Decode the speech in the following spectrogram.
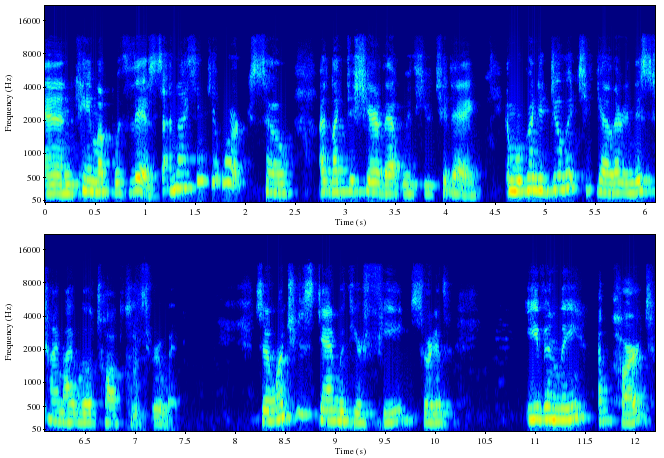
and came up with this. And I think it works. So I'd like to share that with you today. And we're going to do it together. And this time I will talk you through it. So I want you to stand with your feet sort of evenly apart,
